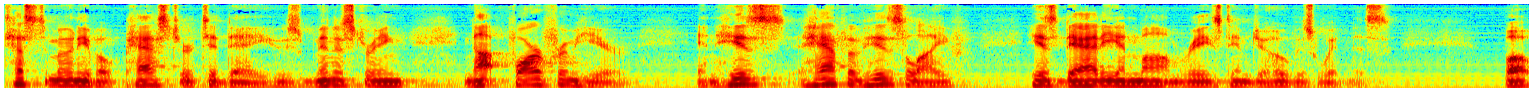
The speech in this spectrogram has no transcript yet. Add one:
Testimony of a pastor today who's ministering not far from here. And his half of his life, his daddy and mom raised him Jehovah's Witness. But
